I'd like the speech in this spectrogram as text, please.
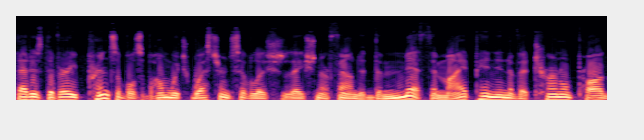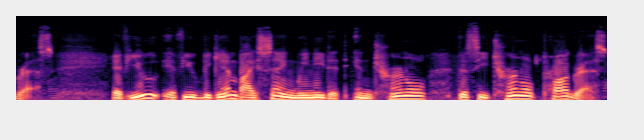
That is the very principles upon which Western civilization are founded. The myth, in my opinion, of eternal progress. If you if you begin by saying we need it internal this eternal progress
